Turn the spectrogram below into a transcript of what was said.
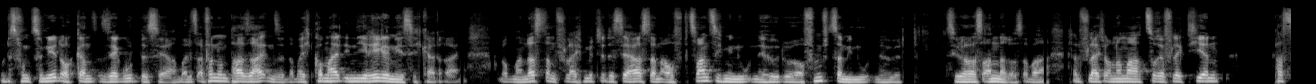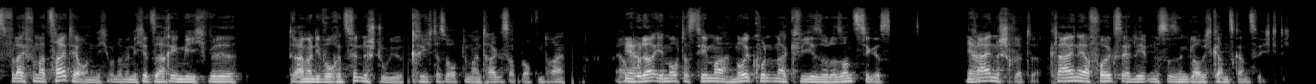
Und das funktioniert auch ganz sehr gut bisher, weil es einfach nur ein paar Seiten sind. Aber ich komme halt in die Regelmäßigkeit rein. Und ob man das dann vielleicht Mitte des Jahres dann auf 20 Minuten erhöht oder auf 15 Minuten erhöht, ist wieder was anderes. Aber dann vielleicht auch nochmal zu reflektieren, passt vielleicht von der Zeit her auch nicht. Oder wenn ich jetzt sage, irgendwie, ich will dreimal die Woche ins Fitnessstudio, kriege ich das überhaupt in meinen Tagesablauf mit rein. Ja, ja. Oder eben auch das Thema Neukundenakquise oder sonstiges. Ja. Kleine Schritte, kleine Erfolgserlebnisse sind, glaube ich, ganz, ganz wichtig.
